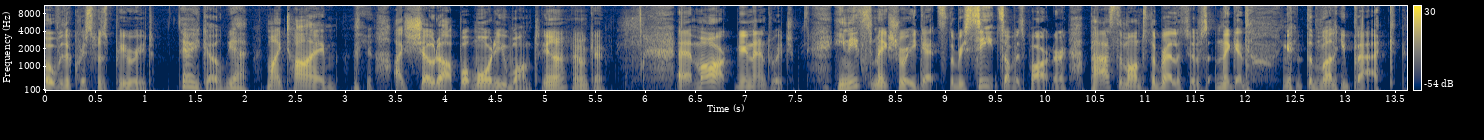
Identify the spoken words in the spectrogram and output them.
over the Christmas period. There you go. Yeah. My time. I showed up. What more do you want? Yeah. Okay. Uh, Mark in Nantwich. He needs to make sure he gets the receipts of his partner, pass them on to the relatives, and they get, get the money back.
